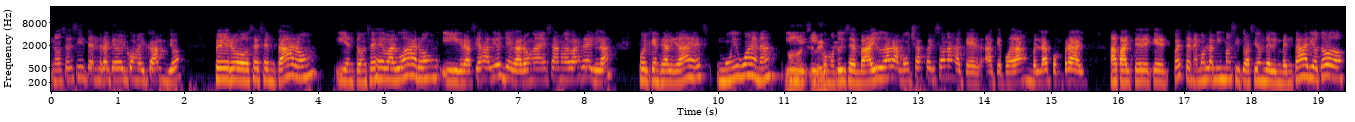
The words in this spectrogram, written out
No sé si tendrá que ver con el cambio, pero se sentaron y entonces evaluaron y gracias a Dios llegaron a esa nueva regla porque en realidad es muy buena y, como tú dices, va a ayudar a muchas personas a que, a que puedan, ¿verdad?, comprar. Aparte de que, pues, tenemos la misma situación del inventario, todo,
